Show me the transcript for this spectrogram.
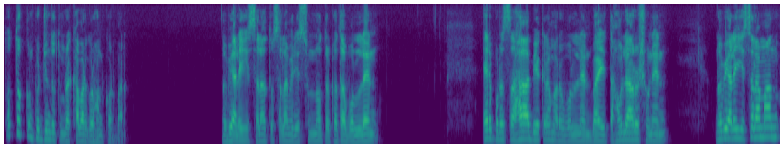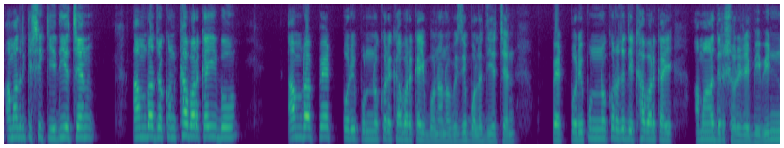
ততক্ষণ পর্যন্ত তোমরা খাবার গ্রহণ করবা না। নবী আলি সাল্লামের এই সুন্নতর কথা বললেন। এরপরে সাহাবি একরাম আরও বললেন, ভাই, তাহলে আরও শুনেন। নবী আলি ইসলাম আমাদেরকে শিখিয়ে দিয়েছেন আমরা যখন খাবার খাইব, আমরা পেট পরিপূর্ণ করে খাবার খাইব না, নবীজি বলে দিয়েছেন, পেট পরিপূর্ণ করে যদি খাবার খাই, আমাদের শরীরে বিভিন্ন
